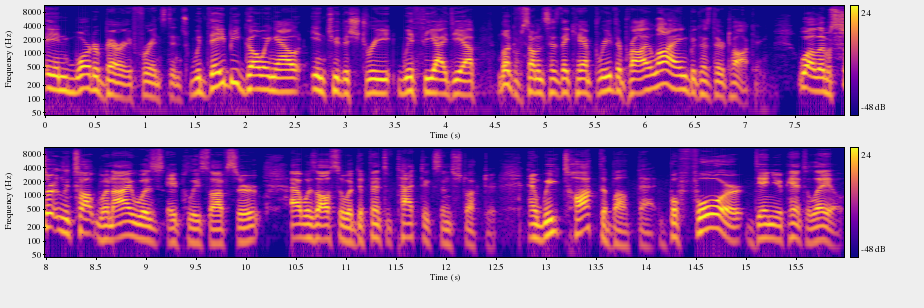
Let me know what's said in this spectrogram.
in Waterbury, for instance, would they be going out into the street with the idea, look, if someone says they can't breathe, they're probably lying because they're talking? Well, it was certainly taught when I was a police officer. I was also a defensive tactics instructor. And we talked about that before Daniel Pantaleo.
